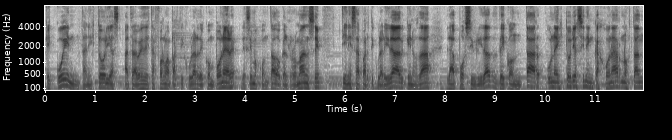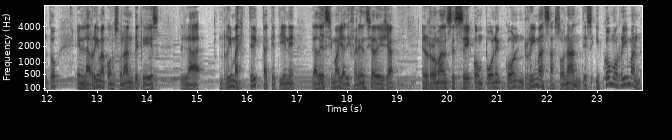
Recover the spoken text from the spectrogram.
que cuentan historias a través de esta forma particular de componer. Les hemos contado que el romance tiene esa particularidad que nos da la posibilidad de contar una historia sin encajonarnos tanto en la rima consonante que es la rima estricta que tiene la décima y a diferencia de ella, el romance se compone con rimas asonantes. ¿Y cómo riman?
